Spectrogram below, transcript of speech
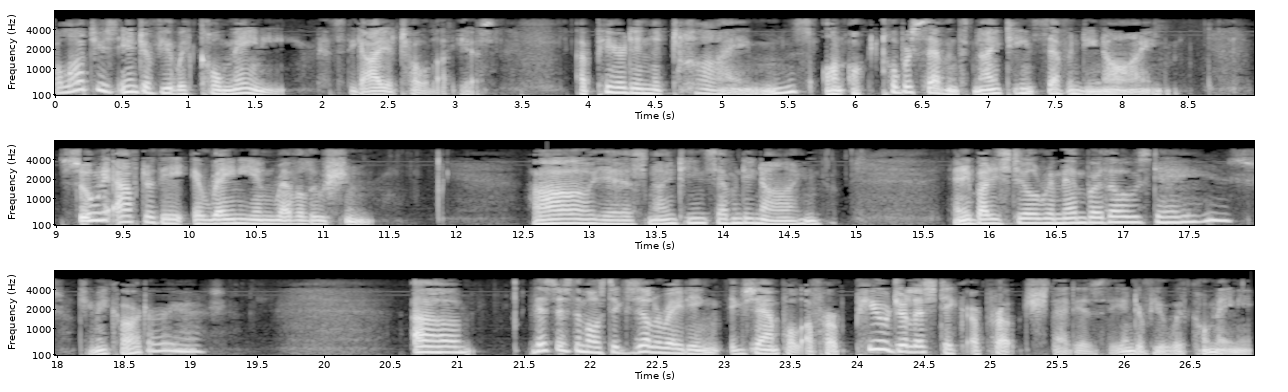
Fallaci's interview with Khomeini, that's the Ayatollah, yes, appeared in the Times on October 7th, 1979, soon after the Iranian Revolution. Ah, yes, 1979. Anybody still remember those days? Jimmy Carter, yes. Um, this is the most exhilarating example of her pugilistic approach, that is, the interview with Khomeini.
